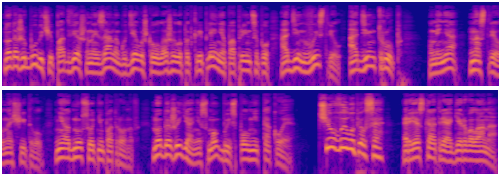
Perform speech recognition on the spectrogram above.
Но даже будучи подвешенной за ногу, девушка уложила подкрепление по принципу «один выстрел, один труп», у меня настрел насчитывал не одну сотню патронов, но даже я не смог бы исполнить такое. «Чё вылупился?» — резко отреагировала она.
